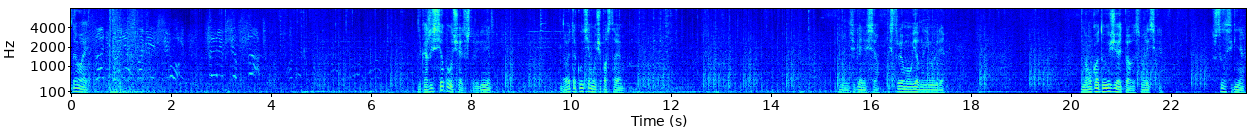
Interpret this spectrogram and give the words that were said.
Давай. Кажись, все получается, что ли, или нет? Давай такую тему еще поставим. Не, нифига не все. Из строя мы его явно не вывели. Но он куда-то уезжает, правда, смотрите-ка. Что за фигня?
